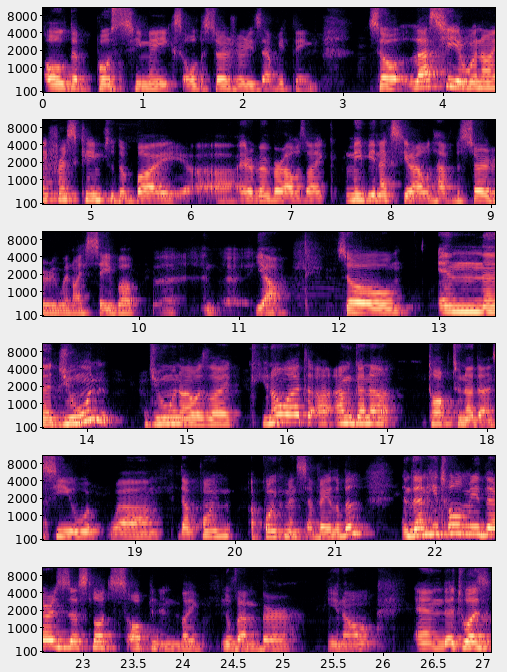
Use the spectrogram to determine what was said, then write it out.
all the posts he makes, all the surgeries, everything. So last year when I first came to Dubai, uh, I remember I was like, maybe next year I will have the surgery when I save up. Uh, and, uh, yeah. So in uh, June, June, I was like, you know what? I- I'm gonna talk to Nada and see um, the appoint- appointments available. And then he told me there's a slots open in like November, you know, and it was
